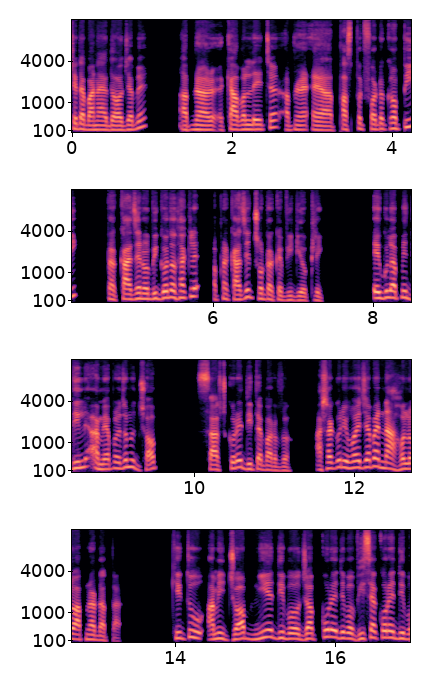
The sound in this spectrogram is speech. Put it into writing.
সেটা বানায় দেওয়া যাবে। আপনার কাভার লেটার, আপনার পাসপোর্ট ফটোকপি, কাজের অভিজ্ঞতা থাকলে আপনার কাজের ছোট একটা ভিডিও ক্লিক এগুলো আপনি দিলে আমি আপনার জন্য জব সার্চ করে দিতে পারব। আশা করি হয়ে যাবে, না হলেও আপনার ব্যাপার। কিন্তু আমি জব নিয়ে দিব, জব করে দিব, ভিসা করে দিব,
